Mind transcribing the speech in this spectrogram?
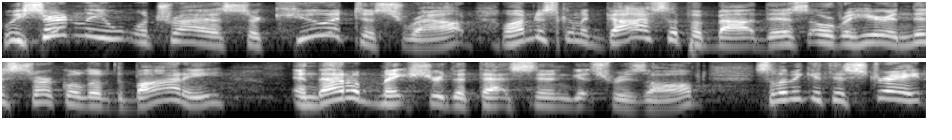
We certainly will try a circuitous route. Well, I'm just going to gossip about this over here in this circle of the body, and that'll make sure that that sin gets resolved. So let me get this straight.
